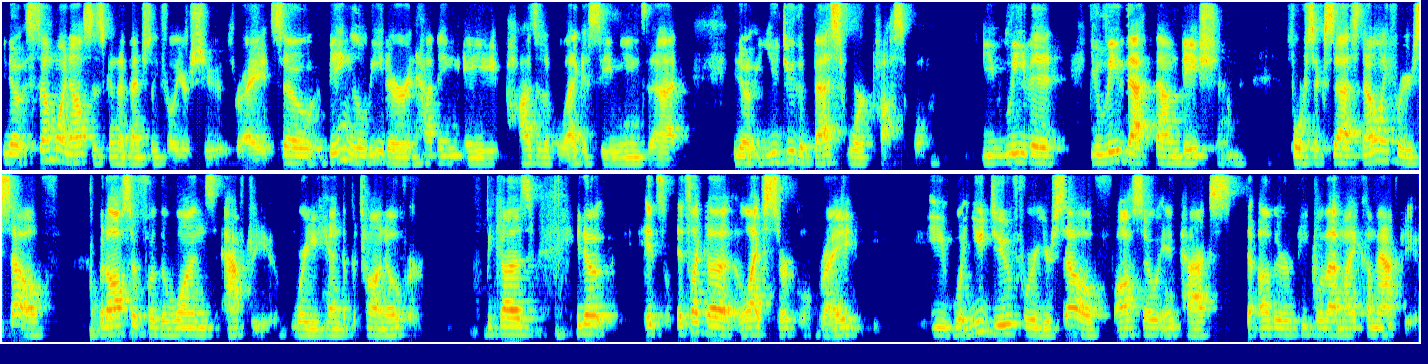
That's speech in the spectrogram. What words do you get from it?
you know someone else is going to eventually fill your shoes right so being a leader and having a positive legacy means that you know you do the best work possible. You leave it you leave that foundation for success not only for yourself but also for the ones after you where you hand the baton over. Because you know it's it's like a life circle right? You, what you do for yourself also impacts the other people that might come after you.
